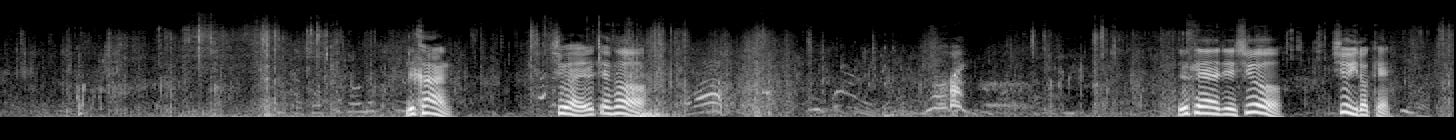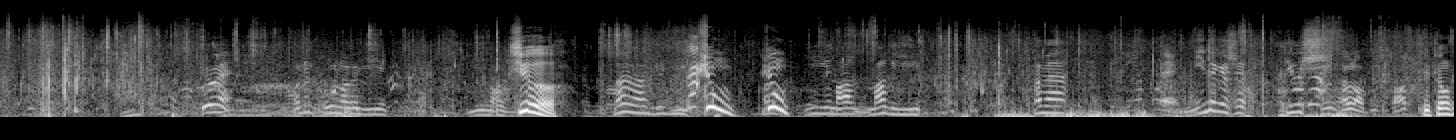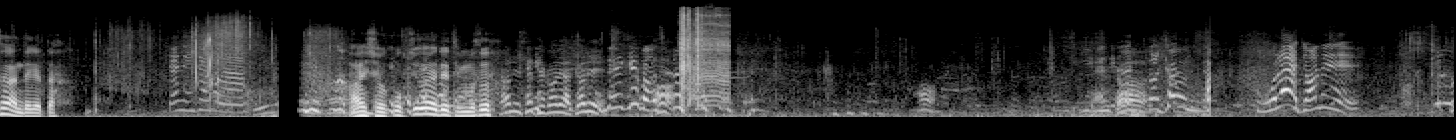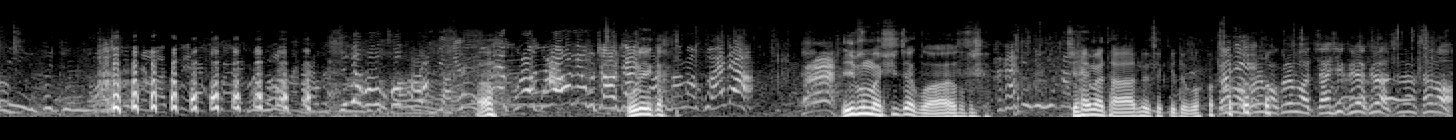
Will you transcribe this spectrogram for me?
리칸 지우야 이렇게 해서 이렇게 해야지 슈 슈 이렇게 그래. 오늘 돈 나가 이. 이 나. 슈 나나 이. 슝 슝. 이 나. 나가 이. 가면. 哎，你那个是有洗头了，不是打死。 이 평생 안 되겠다 小李，叫过来。 아이 저 꼭 찍어야 돼 뒷모습 小李，谁抬高点？小李。那个宝过来，叫你。时间好好快， 어, 过来过来，我来我找着。 오래니까 妈妈快点。 1분만 쉬자고 아 우리 역시 할 말 다 하는 새끼들고. 그래 뭐 그래 뭐 자식 그래 그래 살아.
